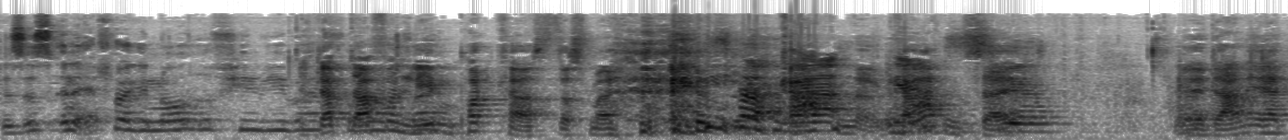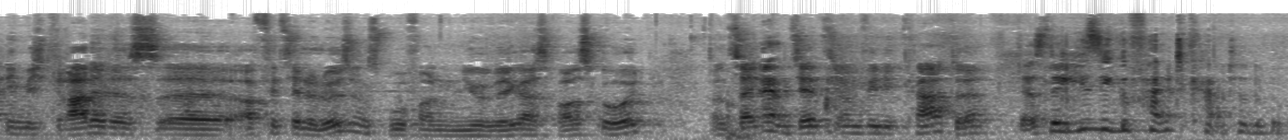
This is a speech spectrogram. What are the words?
Das ist in etwa genauso viel wie bei Ich glaube, davon 3. leben Podcasts, dass man so Karten, Ja, Karten zeigt. Äh, Daniel hat nämlich gerade das äh, offizielle Lösungsbuch von New Vegas rausgeholt und zeigt uns jetzt irgendwie die Karte. Da ist eine riesige Faltkarte drin.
